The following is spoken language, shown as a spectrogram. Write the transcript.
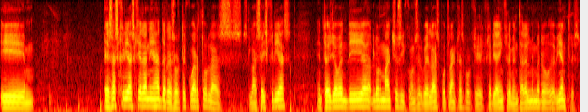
y esas crías que eran hijas de resorte cuarto, las, las seis crías, entonces yo vendí los machos y conservé las potrancas porque quería incrementar el número de vientres.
